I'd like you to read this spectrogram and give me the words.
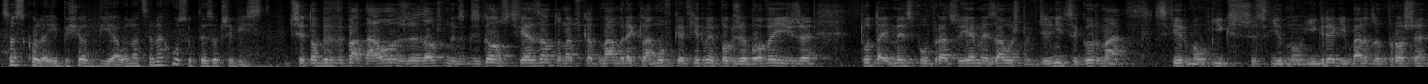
co z kolei by się odbijało na cenach usług. To jest oczywiste. Czy to by wypadało, że załóżmy zgon stwierdzam, to na przykład mam reklamówkę firmy pogrzebowej i że tutaj my współpracujemy, załóżmy w dzielnicy Górma z firmą X czy z firmą Y i bardzo proszę,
